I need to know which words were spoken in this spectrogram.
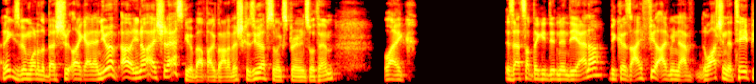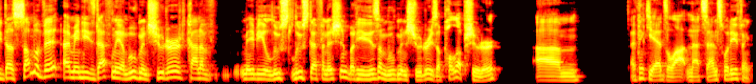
I think he's been one of the best shoot. Like, and you have oh, you know, I should ask you about Bogdanovich because you have some experience with him. Like, is that something he did in Indiana? Because I feel, I mean, I've watching the tape, he does some of it. I mean, he's definitely a movement shooter, kind of maybe a loose loose definition, but he is a movement shooter. He's a pull up shooter. Um, I think he adds a lot in that sense. What do you think?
